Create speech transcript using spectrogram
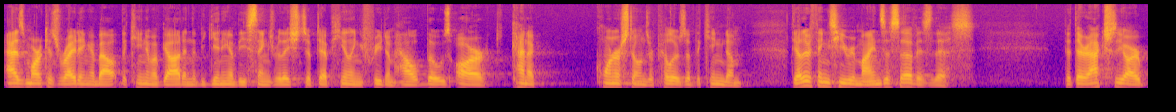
as Mark is writing about the kingdom of God and the beginning of these things, relationship, depth, healing, freedom, how those are kind of cornerstones or pillars of the kingdom, the other things he reminds us of is this that there actually are,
